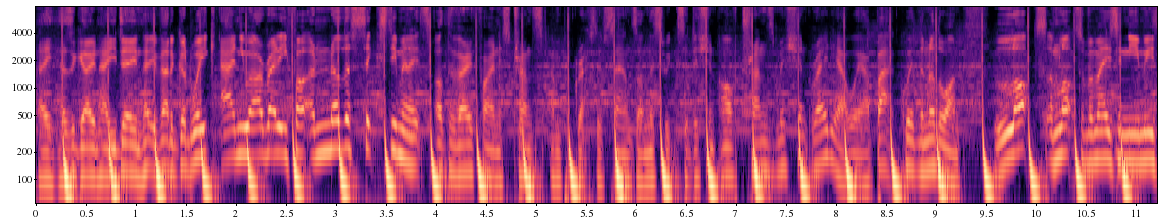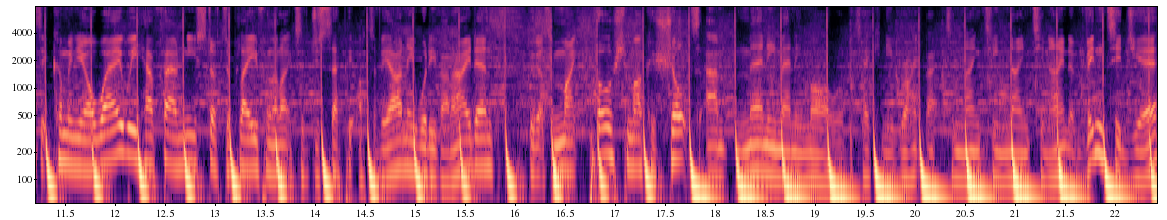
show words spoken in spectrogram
Hey, how's it going? How you doing? Hope you've had a good week and you are ready for another 60 minutes of the very finest trance and progressive sounds on this week's edition of Transmission Radio. We are back with another one. Lots and lots of amazing new music coming your way. We have found new stuff to play from the likes of Giuseppe Ottaviani, Woody Van Eyden. We've got some Mike Push, Markus Schulz and many, many more. We'll be taking you right back to 1999, a vintage year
